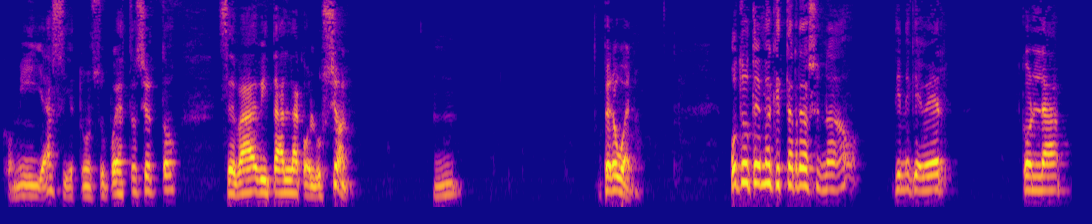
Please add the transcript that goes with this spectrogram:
comillas, y esto es un supuesto, ¿cierto? se va a evitar la colusión. ¿Mm? Pero bueno, otro tema que está relacionado tiene que ver con la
